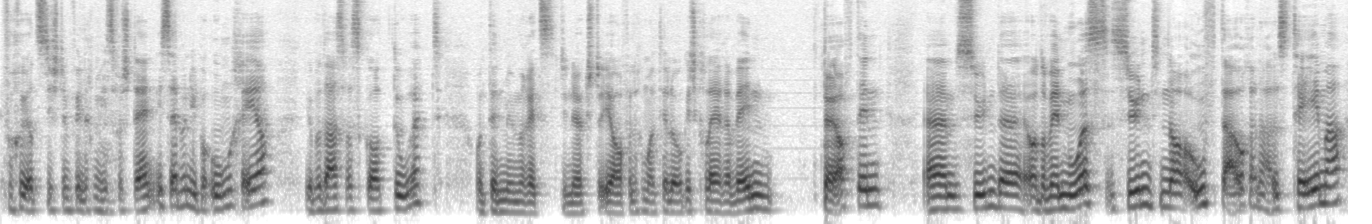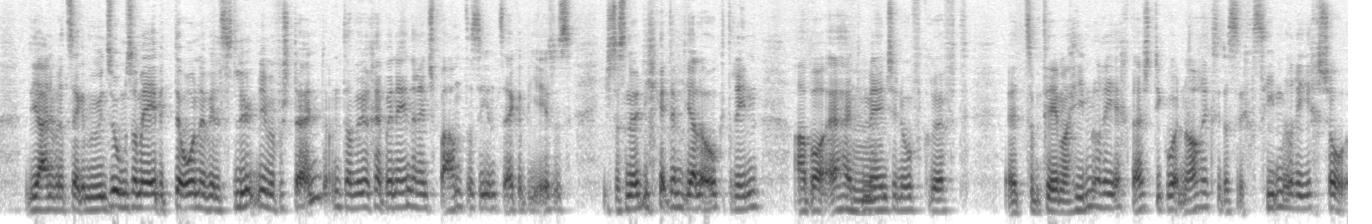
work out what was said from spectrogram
verkürzt ist denn vielleicht mein Verständnis eben über Umkehr, über das, was Gott tut. Und dann müssen wir jetzt die nächsten Jahre vielleicht mal theologisch klären, wenn darf denn ähm, Sünde oder wenn muss Sünde noch auftauchen als Thema. Die einen würden sagen, wir müssen es umso mehr betonen, weil es die Leute nicht mehr verstehen. Und da würde ich eben eher entspannter sein und sagen, bei Jesus ist das nicht in jedem Dialog drin, aber er hat mhm. Menschen aufgerufen äh, zum Thema Himmelreich. Das ist die gute Nachricht, dass sich das Himmelreich schon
